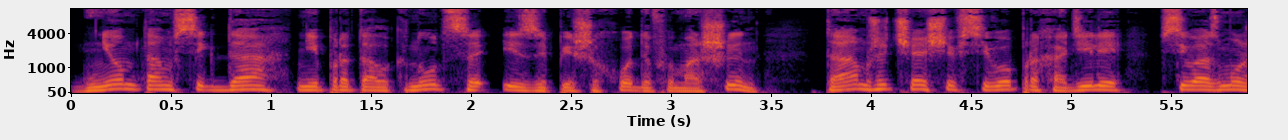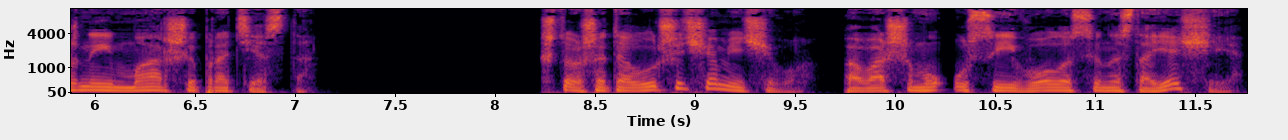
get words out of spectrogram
Днем там всегда не протолкнуться из-за пешеходов и машин, там же чаще всего проходили всевозможные марши протеста. Что ж, это лучше, чем ничего. По-вашему, усы и волосы настоящие?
